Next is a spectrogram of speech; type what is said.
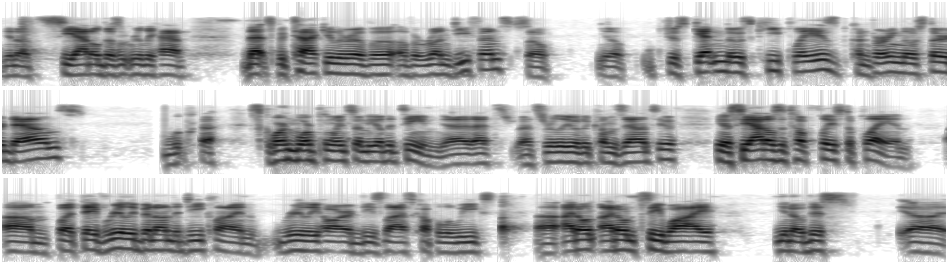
you know, Seattle doesn't really have that spectacular of a of a run defense. So you know, just getting those key plays, converting those third downs, scoring more points on the other team. Yeah, that's that's really what it comes down to. You know, Seattle's a tough place to play in. Um, but they've really been on the decline really hard these last couple of weeks. Uh, I don't I don't see why, you know, this uh,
